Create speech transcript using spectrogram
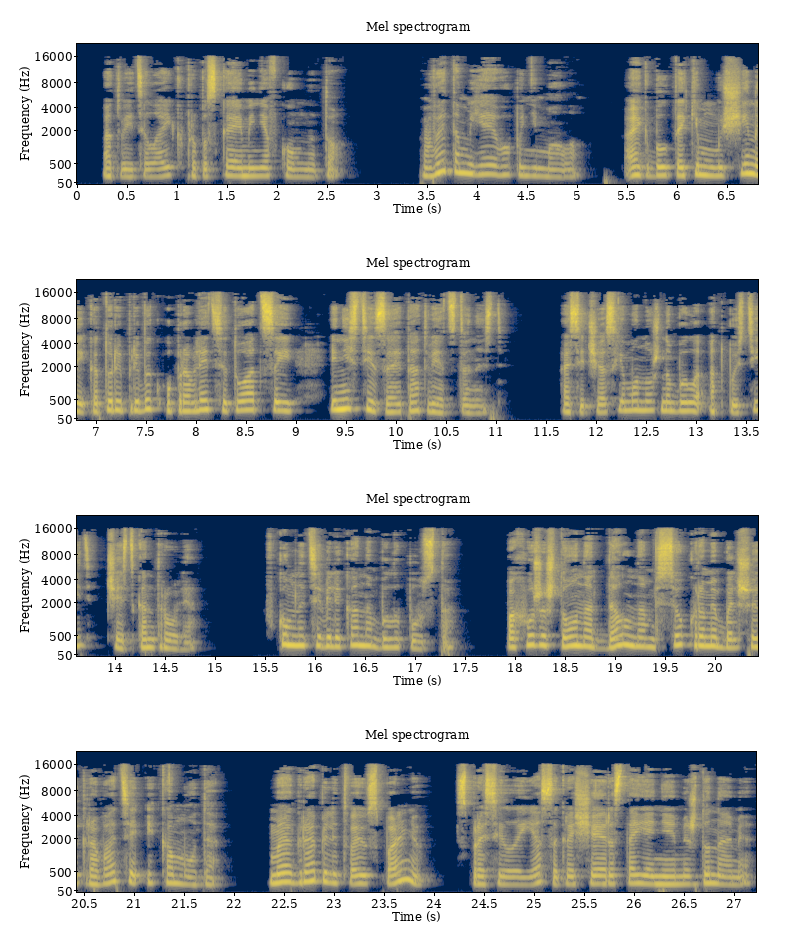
– ответил Айк, пропуская меня в комнату. В этом я его понимала. Айк был таким мужчиной, который привык управлять ситуацией и нести за это ответственность а сейчас ему нужно было отпустить часть контроля. В комнате великана было пусто. Похоже, что он отдал нам все, кроме большой кровати и комода. «Мы ограбили твою спальню?» – спросила я, сокращая расстояние между нами.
